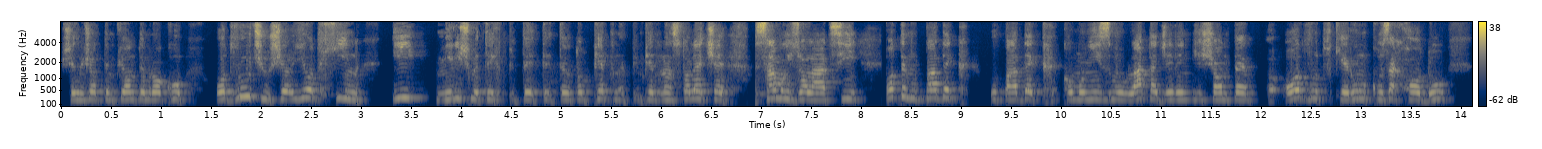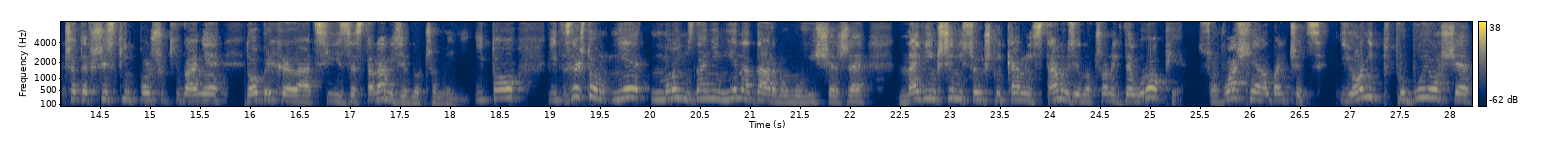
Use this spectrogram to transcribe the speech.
1975 roku odwrócił się i od Chin, i mieliśmy tych, te, te, te, to 15-lecie samoizolacji, potem upadek upadek komunizmu, lata 90., odwrót w kierunku Zachodu, przede wszystkim poszukiwanie dobrych relacji ze Stanami Zjednoczonymi. I to, i zresztą nie, moim zdaniem nie na darmo mówi się, że największymi sojusznikami Stanów Zjednoczonych w Europie są właśnie Albańczycy. I oni próbują się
